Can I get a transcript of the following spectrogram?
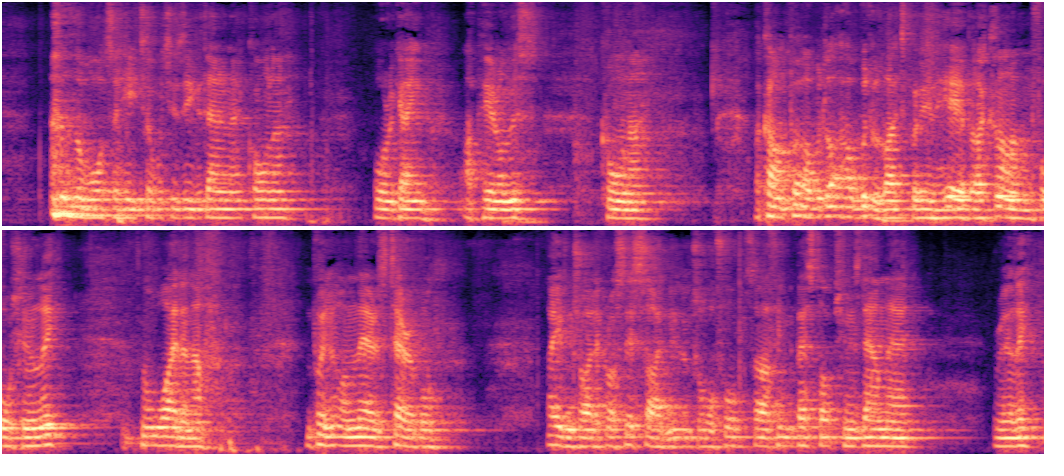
the water heater, which is either down in that corner or again up here on this corner. I can't put. I would. I would have liked to put it in here, but I can't. Unfortunately, it's not wide enough. And putting it on there is terrible. I even tried across this side and it looks awful, so I think the best option is down there, really.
